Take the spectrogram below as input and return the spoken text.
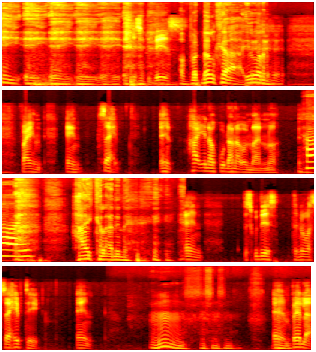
ey ey ey ey ey isku days abadhalka ii waran fine en saaxib en hay inaan ku dhana u imaanno hay kale anina en isku days tani waa saaxiibtay en. Mm. en bella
